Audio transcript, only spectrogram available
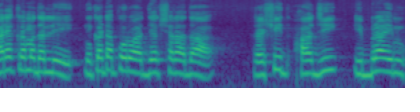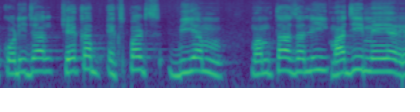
ಕಾರ್ಯಕ್ರಮದಲ್ಲಿ ನಿಕಟಪೂರ್ವ ಅಧ್ಯಕ್ಷರಾದ ರಶೀದ್ ಹಾಜಿ, ಇಬ್ರಾಹಿಂ ಕೊಡಿಜಾಲ್, ಶೇಖಬ್ ಎಕ್ಸ್ಪರ್ಟ್ಸ್, ಬಿಎಂ ಮಮತಾಜ್ ಅಲಿ, ಮಾಜಿ ಮೇಯರ್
